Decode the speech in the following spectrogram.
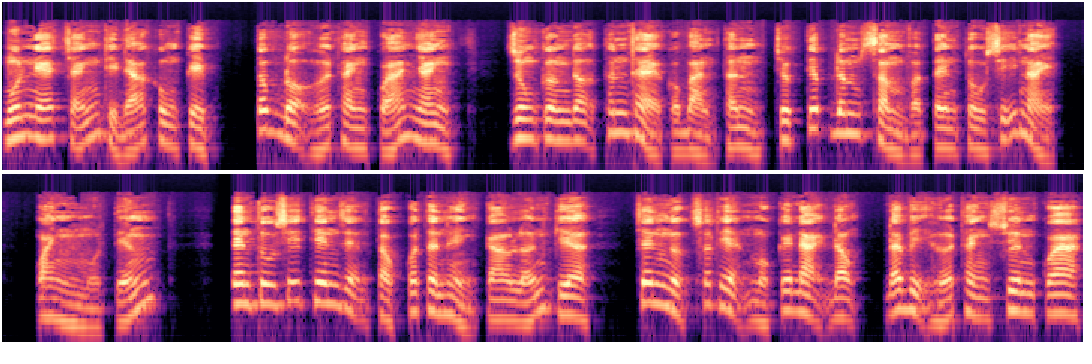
muốn né tránh thì đã không kịp, tốc độ hứa thanh quá nhanh, dùng cường độ thân thể của bản thân trực tiếp đâm sầm vào tên tu sĩ này, oanh một tiếng. Tên tu sĩ thiên diện tộc có thân hình cao lớn kia, trên ngực xuất hiện một cái đại động đã bị hứa thanh xuyên qua,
